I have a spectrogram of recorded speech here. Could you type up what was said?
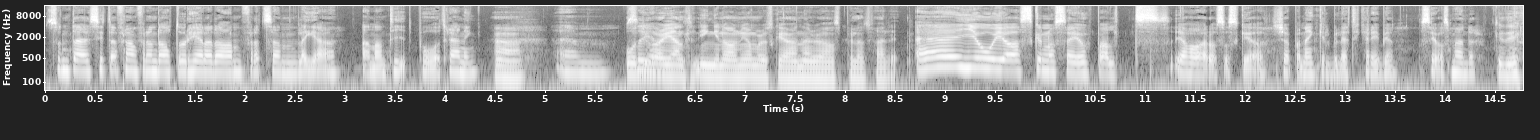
Sånt där, sitta framför en dator hela dagen för att sen lägga annan tid på träning. Ja. Um, och du jag... har egentligen ingen aning om vad du ska göra när du har spelat färdigt? Uh, jo, jag ska nog säga upp allt jag har och så ska jag köpa en enkel biljett till Karibien och se vad som händer. Det,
